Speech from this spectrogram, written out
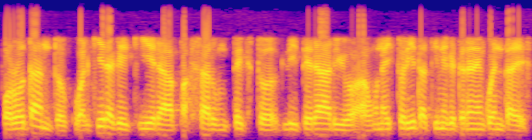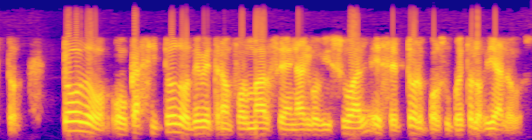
por lo tanto, cualquiera que quiera pasar un texto literario a una historieta tiene que tener en cuenta esto. Todo o casi todo debe transformarse en algo visual, excepto, por supuesto, los diálogos.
